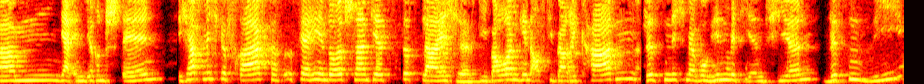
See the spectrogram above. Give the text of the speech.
ähm, ja, in ihren Stellen. Ich habe mich gefragt, das ist ja hier in Deutschland jetzt das Gleiche. Die Bauern gehen auf die Barrikaden, wissen nicht mehr, wohin mit ihren Tieren. Wissen Sie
